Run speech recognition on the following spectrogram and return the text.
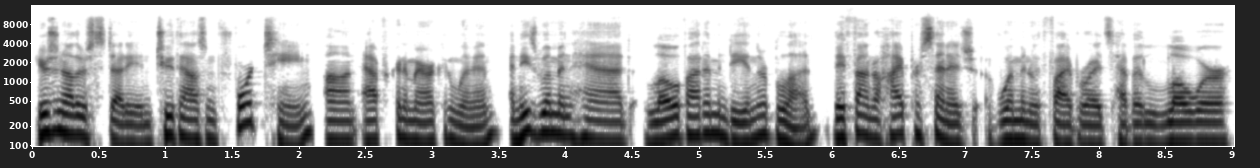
Here's another study in 2014 on African American women, and these women had low vitamin D in their blood. They found a high percentage of women with fibroids have a lower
